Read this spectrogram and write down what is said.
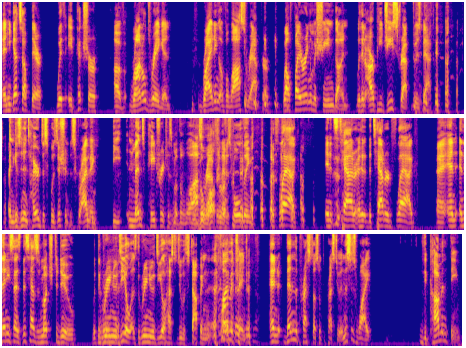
and he gets up there with a picture of Ronald Reagan riding a velociraptor while firing a machine gun with an RPG strapped to his back. and he gives an entire disquisition describing the immense patriotism of the velociraptor, that is velociraptor. holding the flag in its tatter, the tattered flag. Uh, And, and then he says this has as much to do with the Green New Deal as the Green New Deal has to do with stopping climate change. And then the press does what the press do. And this is why the common theme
